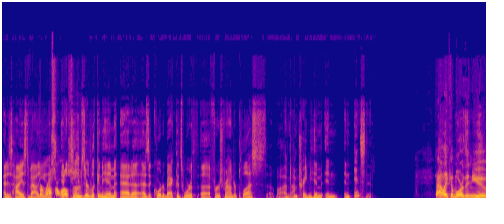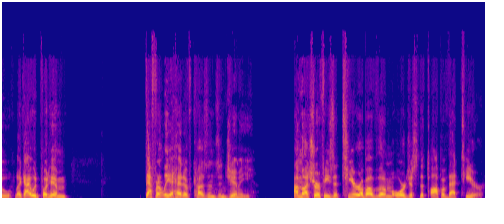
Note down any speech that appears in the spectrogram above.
at his highest value, if, if teams are looking him at a, as a quarterback that's worth a first rounder plus, I'm, I'm trading him in an instant. I like him more than you. Like I would put him definitely ahead of Cousins and Jimmy I'm not sure if he's a tier above them or just the top of that tier.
